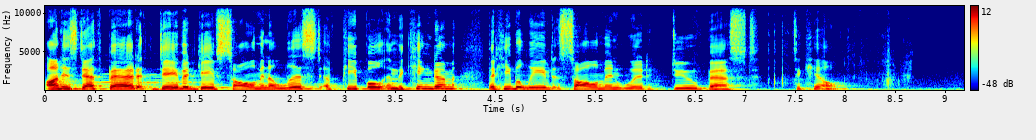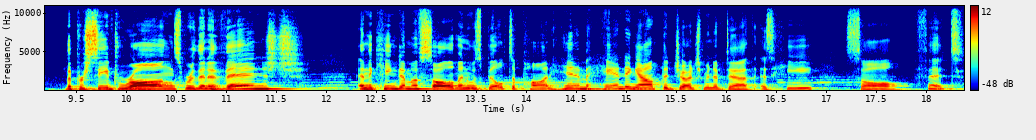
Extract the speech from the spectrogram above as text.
On his deathbed, David gave Solomon a list of people in the kingdom that he believed Solomon would do best to kill. The perceived wrongs were then avenged, and the kingdom of Solomon was built upon him handing out the judgment of death as he saw fit.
